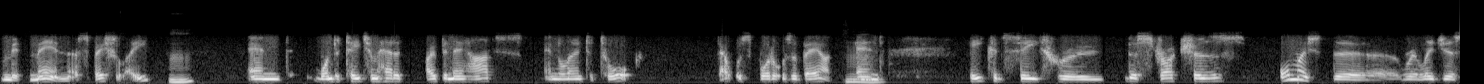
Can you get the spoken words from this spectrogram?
with men especially, and wanted to teach them how to open their hearts and learn to talk. That was what it was about. Hmm. And he could see through the structures, almost the religious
